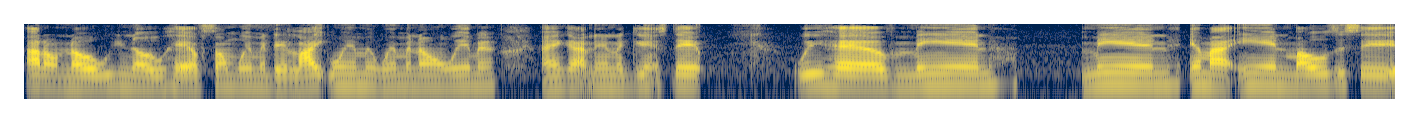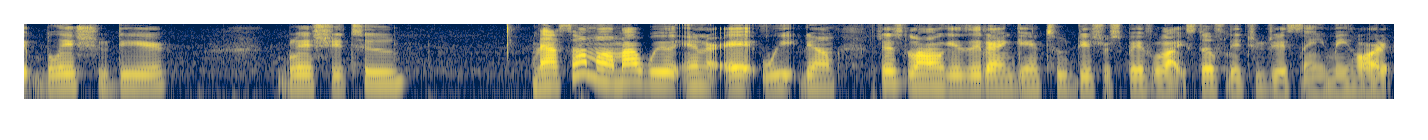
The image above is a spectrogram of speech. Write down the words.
I don't know. You know, have some women that like women, women on women. I ain't got nothing against that. We have men, men, M-I-N, Moses said, bless you, dear. Bless you too. Now, some of them I will interact with them just long as it ain't getting too disrespectful, like stuff that you just seen me hearted.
